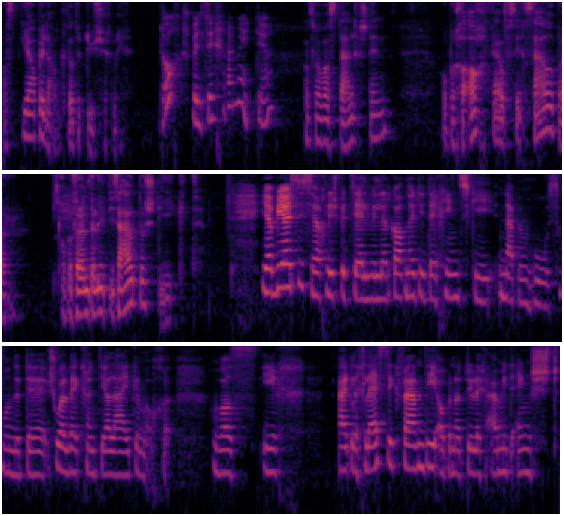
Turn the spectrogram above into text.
was die anbelangt, oder täusche ich mich? Doch, spielt sicher auch mit, ja. Also was denkst du denn? Ob er Acht auf sich selber? Ob er fremden Leuten ins Auto steigt? Ja, bei uns ist es ja ein bisschen speziell, weil er geht nicht in den Kinski neben dem Haus, wo er den Schulweg könnte alleine machen Was ich eigentlich lässig fände, aber natürlich auch mit Ängsten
